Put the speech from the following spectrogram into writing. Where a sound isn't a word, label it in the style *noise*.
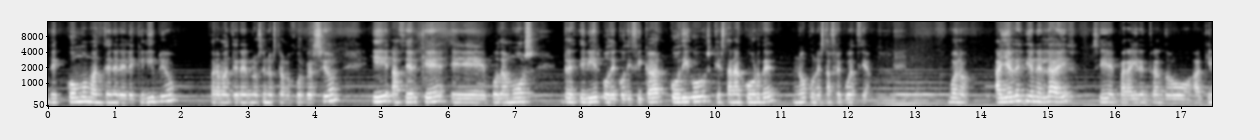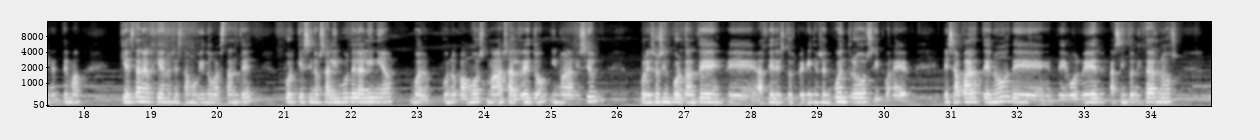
de cómo mantener el equilibrio para mantenernos en nuestra mejor versión y hacer que eh, podamos recibir o decodificar códigos que están acorde ¿no? con esta frecuencia. Bueno, ayer decía en el live, ¿sí? para ir entrando aquí en el tema, que esta energía nos está moviendo bastante porque si nos salimos de la línea, bueno, pues nos vamos más al reto y no a la misión. Por eso es importante eh, hacer estos pequeños encuentros y poner esa parte ¿no? de, de volver a sintonizarnos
